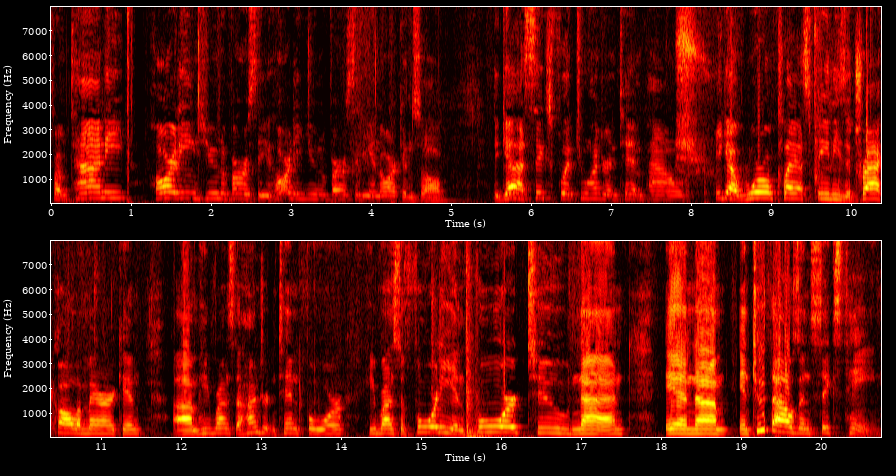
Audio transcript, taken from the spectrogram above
From tiny Harding's University, Harding University in Arkansas. The guy's six foot, 210 pounds. He got world class speed. He's a track All American. Um, he runs the 110 4. He runs the 40 and 4 to 9. And um, in 2016,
